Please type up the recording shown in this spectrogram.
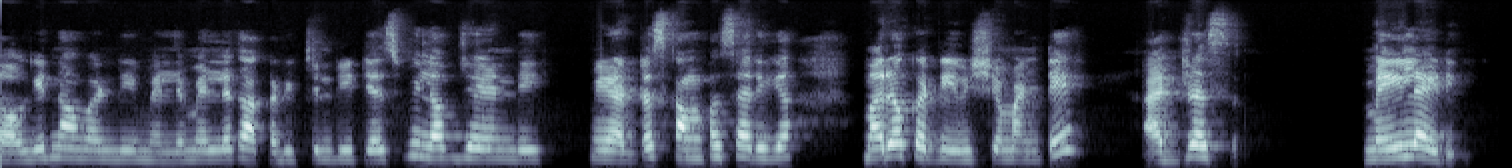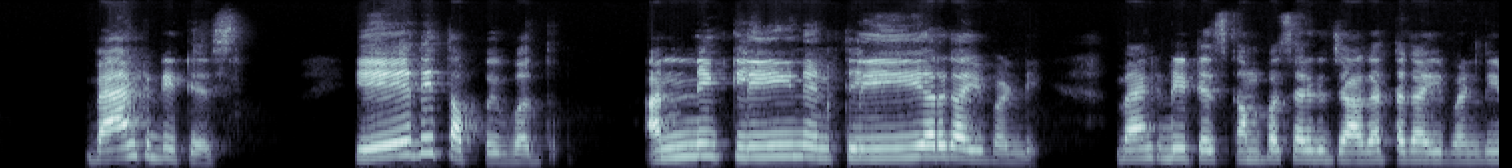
లాగిన్ అవ్వండి మెల్లమెల్లగా అక్కడ ఇచ్చిన డీటెయిల్స్ ఫిల్అప్ చేయండి. మీ అడ్రస్ కంపల్సరీగా. మరొకటి విషయం అంటే address mail ID bank details ఏది తప్పు ఇవ్వద్దు. అన్ని క్లీన్ అండ్ క్లియర్గా ఇవ్వండి. బ్యాంక్ డీటెయిల్స్ కంపల్సరీగా జాగ్రత్తగా ఇవ్వండి.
